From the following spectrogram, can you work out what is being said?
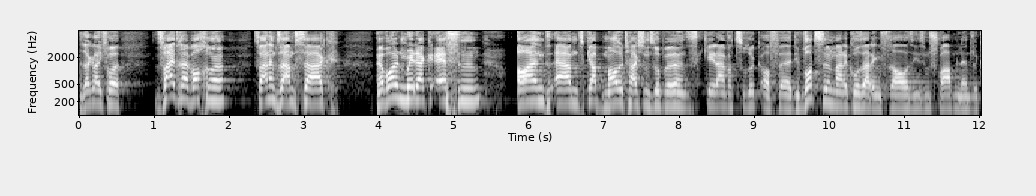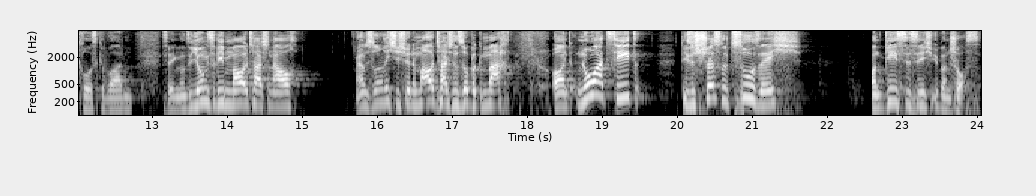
Ich sage gleich vor zwei, drei Wochen, es war an einem Samstag, wir wollten Mittag essen und ähm, es gab Maultaschensuppe. Es geht einfach zurück auf äh, die Wurzeln meiner großartigen Frau. Sie ist im Schwabenländle groß geworden. Deswegen, unsere Jungs lieben Maultaschen auch. Wir haben so eine richtig schöne Maultaschensuppe gemacht. Und Noah zieht diese Schüssel zu sich und gießt sie sich über den Schoß.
